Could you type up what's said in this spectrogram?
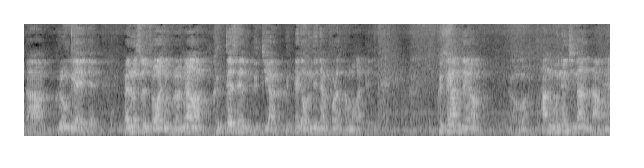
나 그런 게 이제 밸런스도 좋아지고 그러면 그때 세도 늦지 않아. 그때가 언제냐 보라 넘어갈 때. 그때 하면 돼요. 어, 한 5년 지난 다음에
